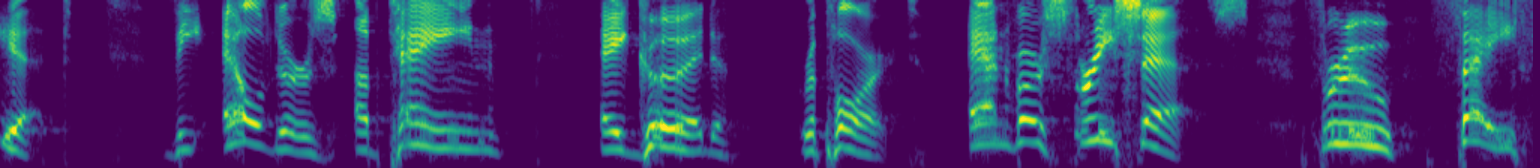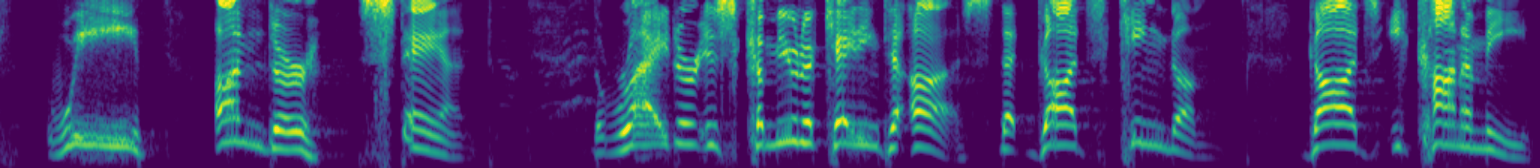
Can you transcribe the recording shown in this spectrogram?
it the elders obtain a good report. And verse 3 says, through faith we understand. The writer is communicating to us that God's kingdom, God's economy,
